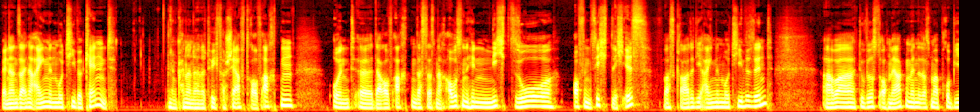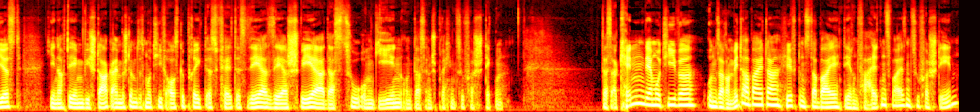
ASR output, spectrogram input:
Wenn er seine eigenen Motive kennt, dann kann er da natürlich verschärft darauf achten und äh, darauf achten, dass das nach außen hin nicht so offensichtlich ist, was gerade die eigenen Motive sind. Aber du wirst auch merken, wenn du das mal probierst, je nachdem, wie stark ein bestimmtes Motiv ausgeprägt ist, fällt es sehr, sehr schwer, das zu umgehen und das entsprechend zu verstecken. Das Erkennen der Motive unserer Mitarbeiter hilft uns dabei, deren Verhaltensweisen zu verstehen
